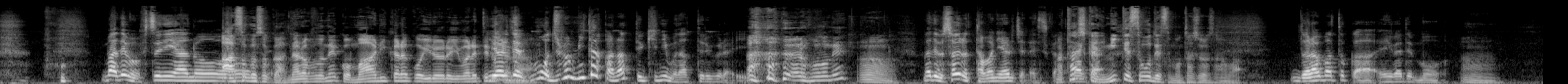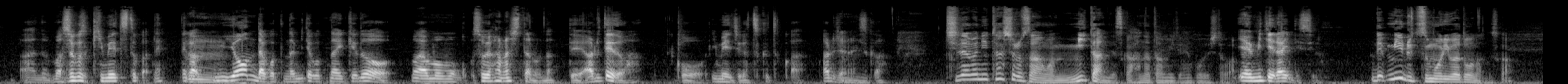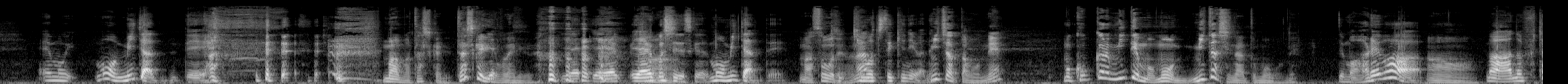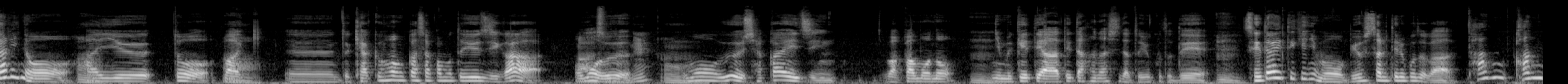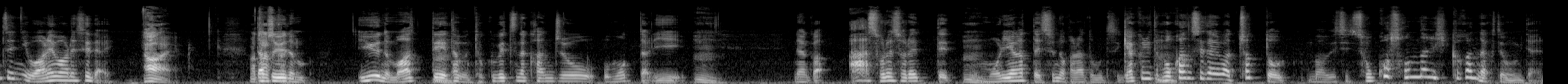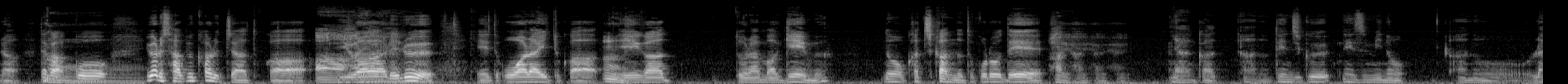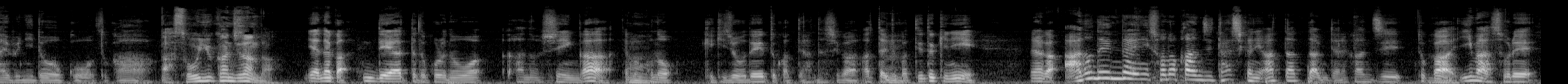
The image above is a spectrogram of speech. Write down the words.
まあでも普通にあのあ、そこそこ。なるほどね。こう、周りからこう、いろいろ言われてる言から。われて、もう自分見たかなっていう気にもなってるぐらい。ま なるほどね。うん。あでもそういうのたまにあるじゃないですか。まあ確かになん見てそうですもん、田代さんは。ドラマとか映画でも、うん。あの、まあ、それこそ鬼滅とかね。だから、うん読んだことない、見たことないけど、まあ、もう、もう、そういう話だろうなって、ある程度は、こう、イメージがつくとか、あるじゃないですか。ちなみに田代さんは見たんですか？花束みたいな声をしたは。いや、見てないんですよ。で、見るつもりはどうなんですか？え、もう、もう見たんで、まあまあ確かに。確かにでもないんだけど。や、やや、ややこしいですけど、もう見たんで、まあそうだよな。気持ち的にはね見。ちゃったもんね。もうこっから見てももう見たしなと思うもんね。でもあれは、あまあ、あの二人の俳優と、うんまあ、うーんと、脚本家坂本雄二が思う、ねうん思う社会人、若者に向けて当てた話だということで、うん世代的にも描写されていることが、たん完全に我々世代あ。はい。まあだというのも、いうのもあって、うん多分特別な感情を持ったり、うん。なんか、ああ、それそれってうん盛り上がったりするのかなと思ってて、逆に言うと他の世代はちょっと、まあ別にそこそんなに引っかかんなくてもみたいな。だからこう、いわゆるサブカルチャーとか言われる、えっ、と、お笑いとか、うん映画、ドラマ、ゲームの価値観のところで、はいはいはいはい。なんか、あの、天竺ネズミの、あの、ライブにどうこうとか、あ、そういう感じなんだ。いや、なんか、出会ったところの、あの、シーンが、なんうんかこの劇場でとかって話があったりとかっていう時に、なんか、あの年代にその感じ確かにあったあったみたいな感じとか、今それ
